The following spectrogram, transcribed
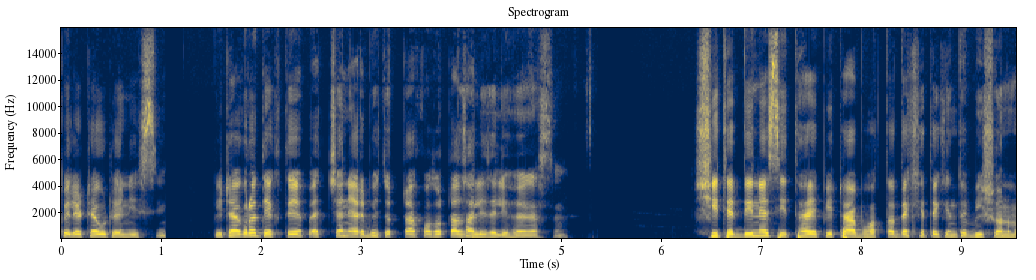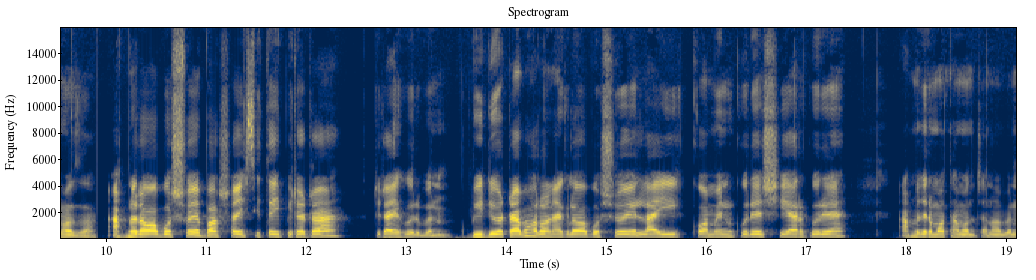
প্লেটে উঠে নিয়েছি। পিঠাগুলো দেখতে পাচ্ছেন এর ভিতরটা কতটা জালি জালি হয়ে গেছে। শীতের দিনে চিতাই পিঠা, ভর্তা দিয়ে খেতে কিন্তু ভীষণ মজা। আপনারা অবশ্যই বাসায় চিতাই পিঠাটা ট্রাই করবেন। ভিডিওটা ভালো লাগলে অবশ্যই লাইক কমেন্ট করে শেয়ার করে আপনাদের মতামত জানাবেন।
